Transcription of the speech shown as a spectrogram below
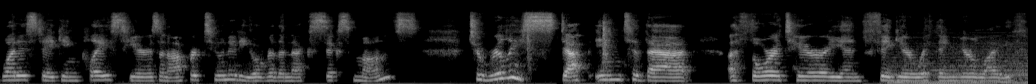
what is taking place here is an opportunity over the next six months to really step into that authoritarian figure within your life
